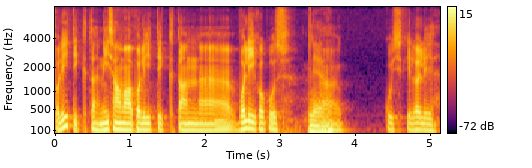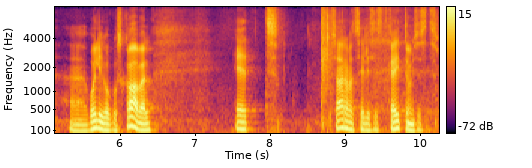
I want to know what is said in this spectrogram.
poliitik, ta on Isamaa poliitik, ta on äh, volikogus. kuskil oli volikogus ka veel. et mis sa arvad sellisest käitumisest?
